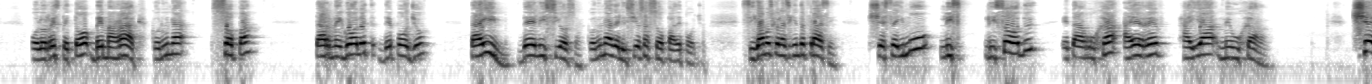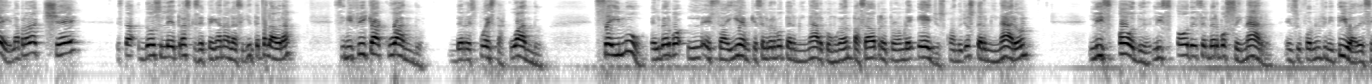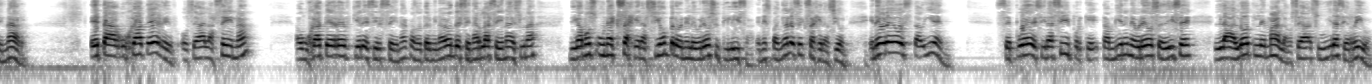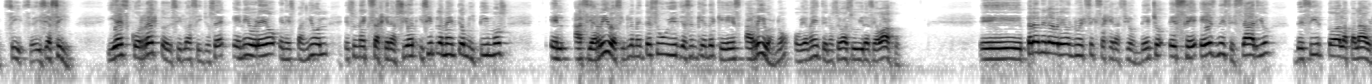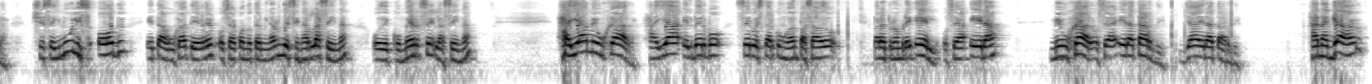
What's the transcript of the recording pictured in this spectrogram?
o lo respetó Bemarak con una sopa, tarnegolet de pollo, taim, deliciosa, con una deliciosa sopa de pollo. Sigamos con la siguiente frase. Sheseimu lisod et aerev haya. Che, la palabra che, estas dos letras que se pegan a la siguiente palabra, significa cuando de respuesta. ¿Cuándo? Seimu, el verbo esayem, que es el verbo terminar, conjugado en pasado por el pronombre ellos. Cuando ellos terminaron, lisod, lisod es el verbo cenar, en su forma infinitiva, de cenar. Eta agujat erev, o sea, la cena. Agujat erev quiere decir cena. Cuando terminaron de cenar la cena, es una, digamos, una exageración, pero en el hebreo se utiliza. En español es exageración. En hebreo está bien se puede decir así, porque también en hebreo se dice la alot le mala, o sea, subir hacia arriba. Sí, se dice así. Y es correcto decirlo así. Yo sé, en hebreo, en español, es una exageración y simplemente omitimos el hacia arriba. Simplemente subir ya se entiende que es arriba, ¿no? Obviamente no se va a subir hacia abajo. Eh, pero en el hebreo no es exageración. De hecho, es, es necesario decir toda la palabra. Od o sea, cuando terminaron de cenar la cena o de comerse la cena. Hayá meujar, hayá el verbo ser o estar conjugado en pasado para el pronombre él, o sea, era meujar, o sea, era tarde, ya era tarde. Hanagar,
